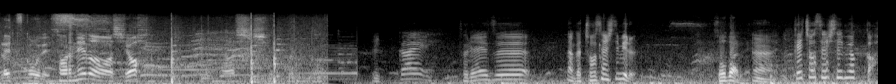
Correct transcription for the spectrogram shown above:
う。レッツゴーです。トルネードをしよう。よし。一回とりあえずなんか挑戦してみる？そうだね。うん一回挑戦してみよっか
